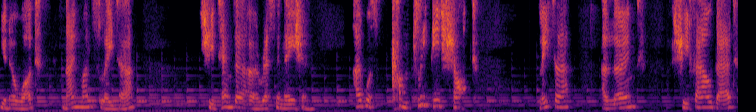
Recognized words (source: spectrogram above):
You know what? Nine months later, she tendered her resignation. I was completely shocked. Later, I learned she felt that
